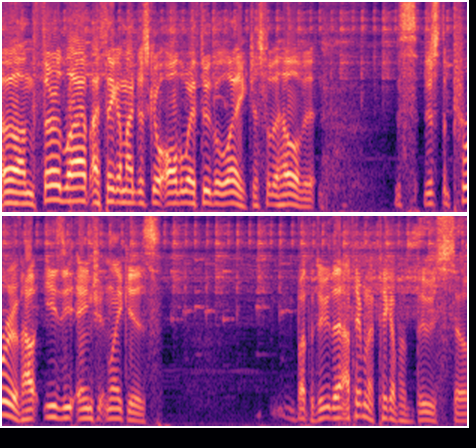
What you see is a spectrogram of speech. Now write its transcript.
Uh, on the third lap, I think I might just go all the way through the lake, just for the hell of it. Just, just to prove how easy Ancient Lake is. But to do that, I think I'm going to pick up a boost. So,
